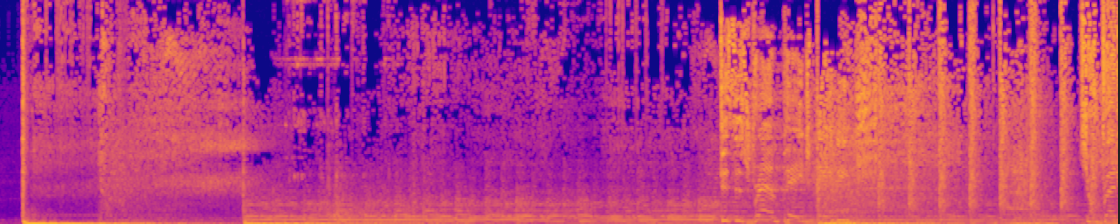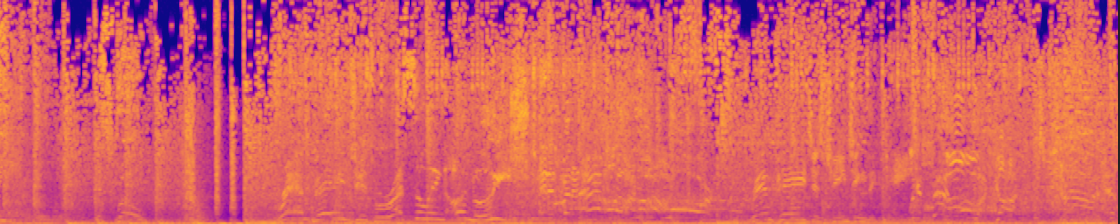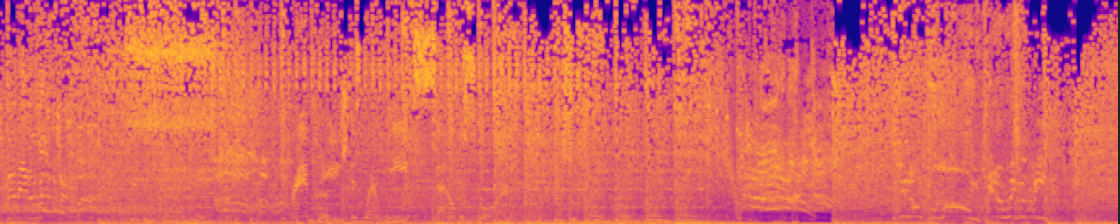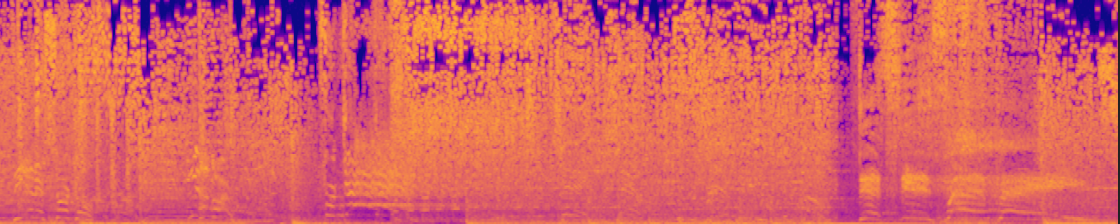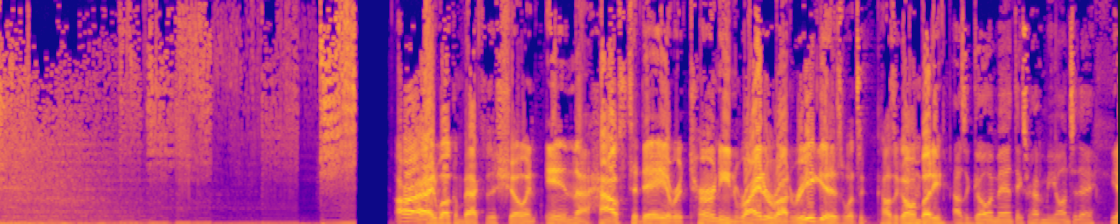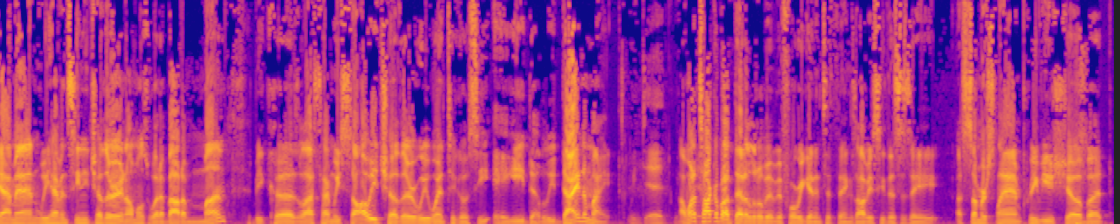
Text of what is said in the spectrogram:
All right, welcome back to the show, and in the house today, a returning Ryder, Rodriguez. What's it, how's it going, buddy? How's it going, man? Thanks for having me on today. Yeah, man, we haven't seen each other in almost what about a month because the last time we saw each other, we went to go see AEW Dynamite. We did. we I want to talk about that a little bit before we get into things. Obviously, this is a a SummerSlam preview show, but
